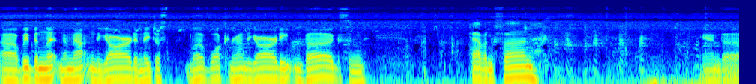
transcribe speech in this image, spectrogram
Uh, we've been letting them out in the yard and they just love walking around the yard, eating bugs and having fun. And uh,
